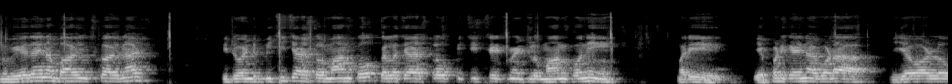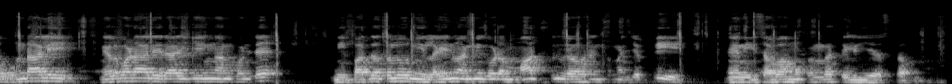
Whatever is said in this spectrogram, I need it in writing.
నువ్వు ఏదైనా భావించుకో అవినాష్ ఇటువంటి పిచ్చి చేష్టలు మానుకో పిల్ల చేష్టలు పిచ్చి స్టేట్మెంట్లు మానుకొని మరి ఎప్పటికైనా కూడా విజయవాడలో ఉండాలి నిలబడాలి రాజకీయంగా అనుకుంటే నీ పద్ధతులు నీ లైన్ అన్ని కూడా మార్చుకుని వ్యవహరించమని చెప్పి నేను ఈ సభాముఖంగా తెలియజేస్తా ఉన్నాను.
